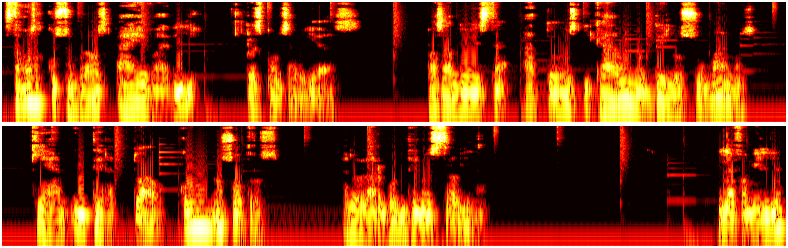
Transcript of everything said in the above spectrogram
Estamos acostumbrados a evadir responsabilidades, pasando esta a todos y cada uno de los humanos que han interactuado con nosotros a lo largo de nuestra vida. En la familia,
